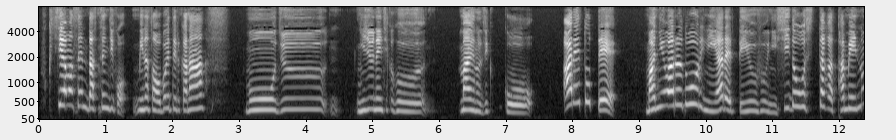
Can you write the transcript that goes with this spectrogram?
福知山線脱線事故皆さん覚えてるかな？もう10 20年近く前の事故あれとてマニュアル通りにやれっていうふうに指導したがための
